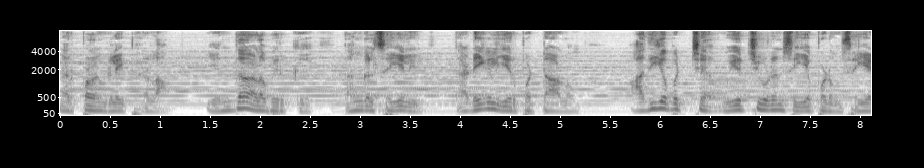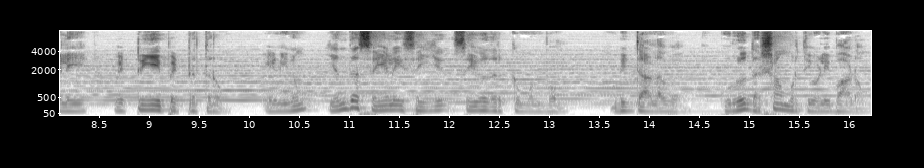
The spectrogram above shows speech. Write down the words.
நற்பலன்களை பெறலாம். எந்த அளவிற்கு தங்கள் செயலில் தடைகள் ஏற்பட்டாலும் அதிகபட்ச முயற்சியுடன் செய்யப்படும் செயலே வெற்றியை பெற்றுத்தரும் எனினும் எந்த செயலை செய்ய செய்வதற்கு முன்பும் முடிந்த அளவு குரு தர்ஷாமூர்த்தி வழிபாடும்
